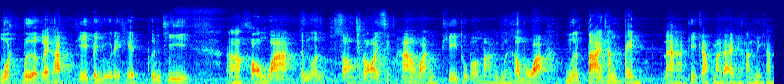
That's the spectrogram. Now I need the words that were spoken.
หมดเปลือกเลยครับที่ไปอยู่ในเขตพื้นที่อาของวะจำนวน 215 วันที่ทุกประมาณเหมือนเขาบอกว่าเหมือนตายทั้งเป็นนะฮะที่กลับมาได้ในครั้งนี้ครับ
